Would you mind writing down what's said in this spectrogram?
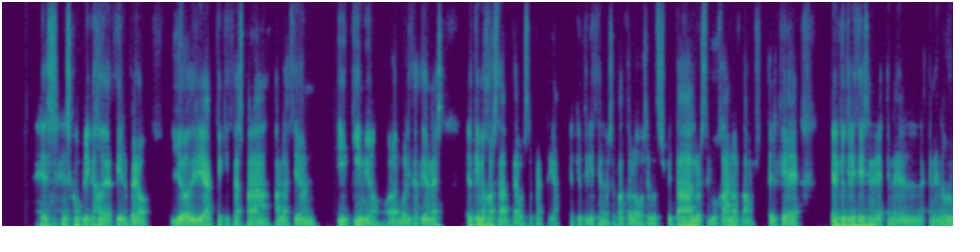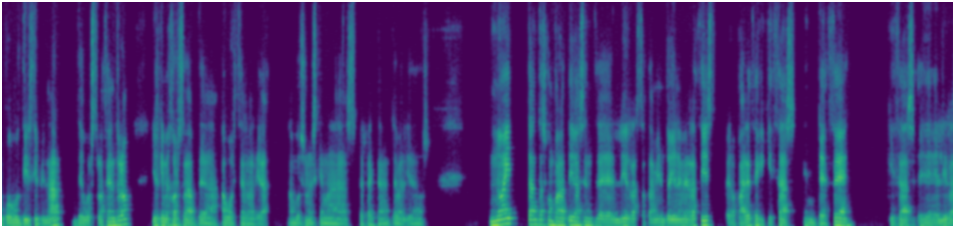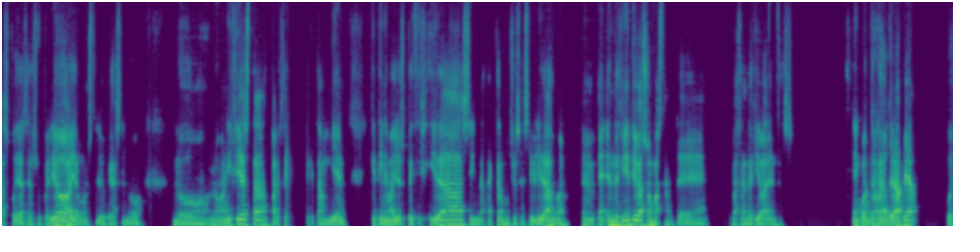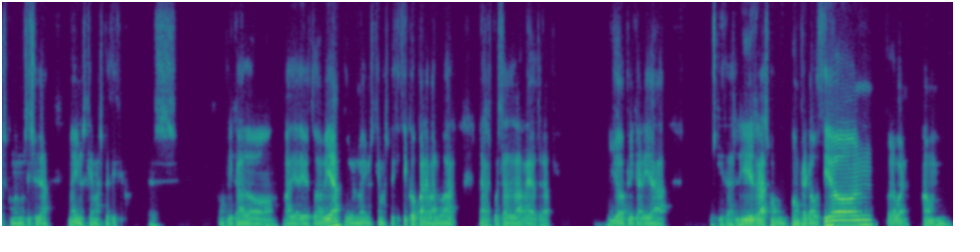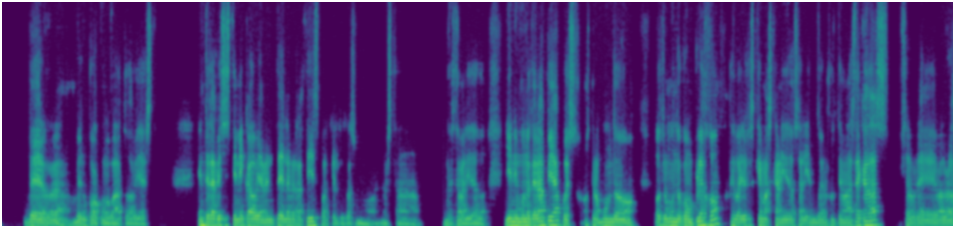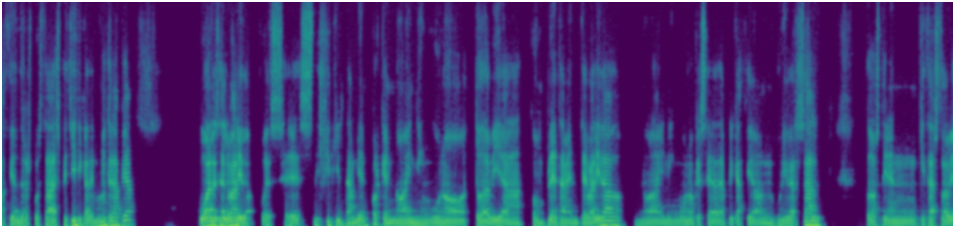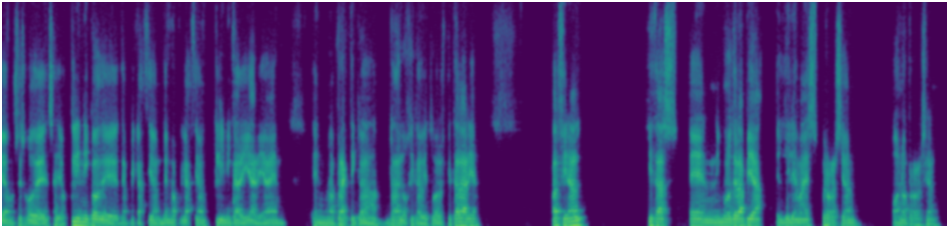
es complicado decir, pero yo diría que quizás para ablación y quimio o embolizaciones el que mejor se adapte a vuestra práctica, el que utilicen los hepatólogos de vuestro hospital, los cirujanos, vamos, el que, el que utilicéis en el, en, el, grupo multidisciplinar de vuestro centro y el que mejor se adapte a, vuestra realidad. Ambos son esquemas perfectamente validados. No hay tantas comparativas entre el IRAS tratamiento y el MRCIS, pero parece que quizás en TC, quizás eh, el IRAS podría ser superior, hay algún estudio que así lo, lo, lo manifiesta, parece que también que tiene mayor especificidad, sin afectar mucho sensibilidad. Bueno, en, definitiva son bastante, bastante equivalentes. En cuanto a radioterapia, pues como hemos dicho ya, no hay un esquema específico. Es complicado a día de hoy todavía, pero no hay un esquema específico para evaluar la respuesta de la radioterapia. Yo aplicaría pues quizás LIRRAS con, precaución, pero bueno, ver, ver un poco cómo va todavía esto. En terapia sistémica, obviamente, el MRCIS, porque el RIRAS no, está, no está validado. Y en inmunoterapia, pues otro mundo, otro mundo complejo. Hay varios esquemas que han ido saliendo en las últimas décadas sobre valoración de respuesta específica de inmunoterapia. ¿Cuál es el válido? Pues es difícil también porque no hay ninguno todavía completamente validado, no hay ninguno que sea de aplicación universal todos tienen quizás todavía un sesgo de ensayo clínico, de, aplicación, de una aplicación clínica diaria en, una práctica radiológica habitual hospitalaria. Al final, quizás en inmunoterapia el dilema es progresión o no progresión.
